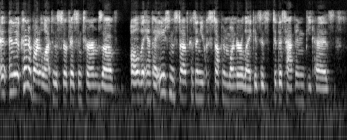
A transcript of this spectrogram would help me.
and, and it kind of brought a lot to the surface in terms of all the anti-Asian stuff because then you could stop and wonder like is this did this happen because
